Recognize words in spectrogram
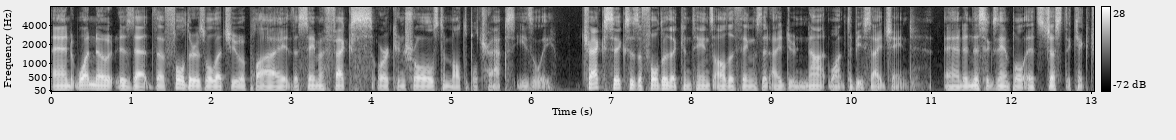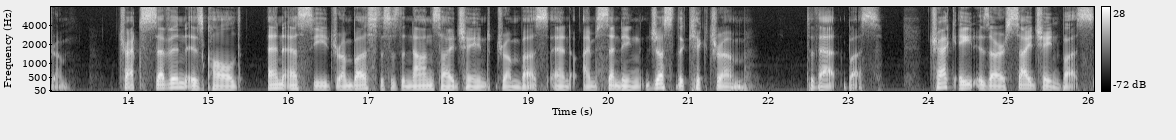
And one note is that the folders will let you apply the same effects or controls to multiple tracks easily. Track 6 is a folder that contains all the things that I do not want to be sidechained and in this example, it's just the kick drum. Track 7 is called NSC drum bus. This is the non-sidechained drum bus, and I'm sending just the kick drum to that bus. Track 8 is our sidechain bus.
